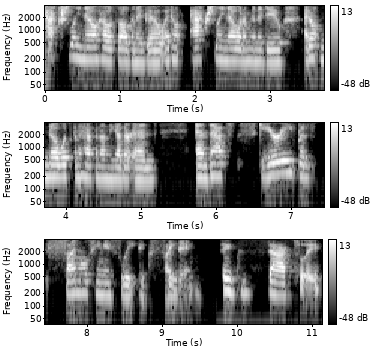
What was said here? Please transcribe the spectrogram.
actually know how it's all gonna go. I don't actually know what i'm gonna do. I don't know what's gonna happen on the other end. And that's scary but it's simultaneously exciting. Exactly.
